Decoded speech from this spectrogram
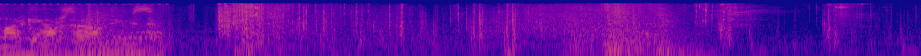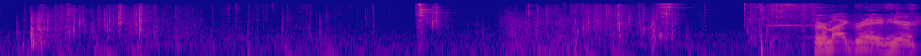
Marking our surroundings. Thermite grenade here.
